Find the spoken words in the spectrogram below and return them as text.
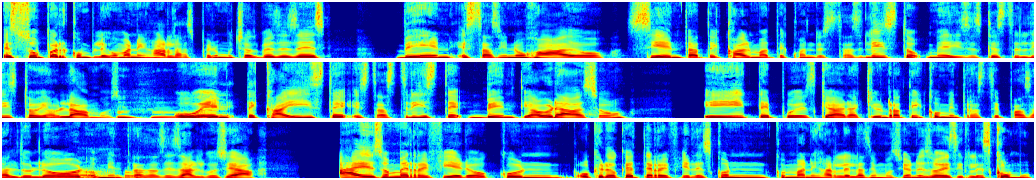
es súper complejo manejarlas, pero muchas veces es, ven, estás enojado, siéntate, cálmate cuando estás listo, me dices que estés listo y hablamos. O ven, te caíste, estás triste, ven, te abrazo y te puedes quedar aquí un ratico mientras te pasa el dolor o mientras haces algo. O sea, a eso me refiero con, o creo que te refieres con, con manejarle las emociones o decirles cómo.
